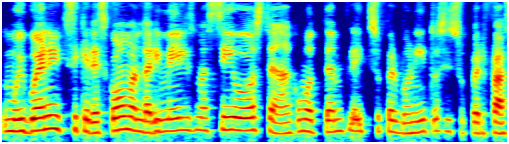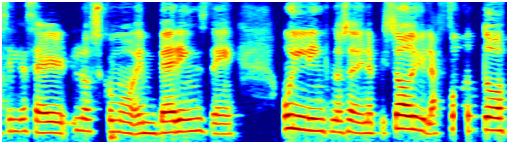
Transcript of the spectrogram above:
Muy bueno, y si quieres como mandar emails masivos, te dan como templates súper bonitos y súper fácil de hacer los como embeddings de un link, no sé, de un episodio y la foto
